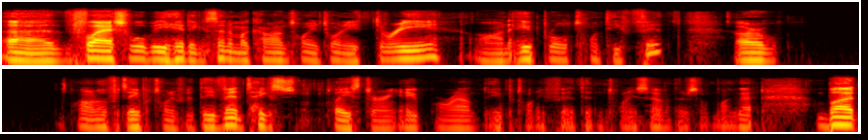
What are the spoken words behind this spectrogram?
uh, Flash will be hitting CinemaCon 2023 on April 25th, or I don't know if it's April 25th. The event takes place during April, around April 25th and 27th or something like that. But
